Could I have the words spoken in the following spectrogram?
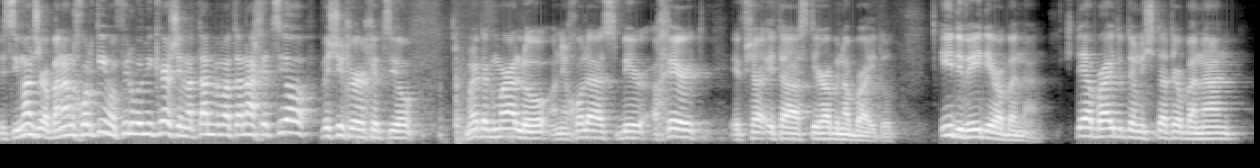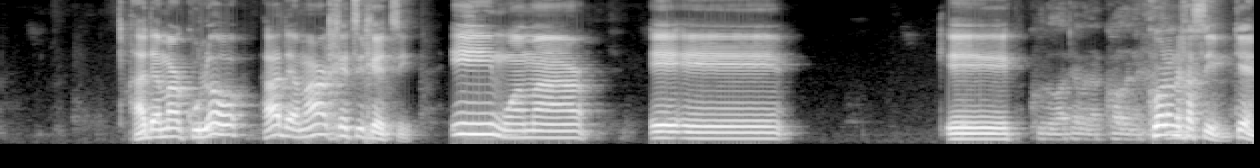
וסימן שרבנן חולקים אפילו במקרה של נתן במתנה חציו ושחרר חציו. אומרת הגמרא לא, אני יכול להסביר אחרת אפשר, את הסתירה בין הברייתות. אידי ואידי רבנן. שתי הברייתות הן לשיטת רבנן, הדאמר כולו, הדאמר חצי חצי. אם הוא אמר כל הנכסים, כן.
